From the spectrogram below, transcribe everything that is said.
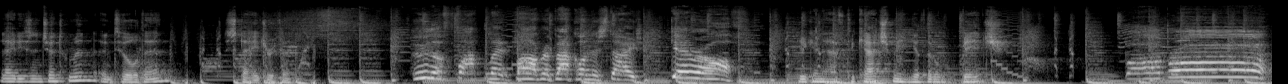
Ladies and gentlemen, until then, stay driven. Who the fuck let Barbara back on the stage? Get her off! You're gonna have to catch me, you little bitch. Barbara!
